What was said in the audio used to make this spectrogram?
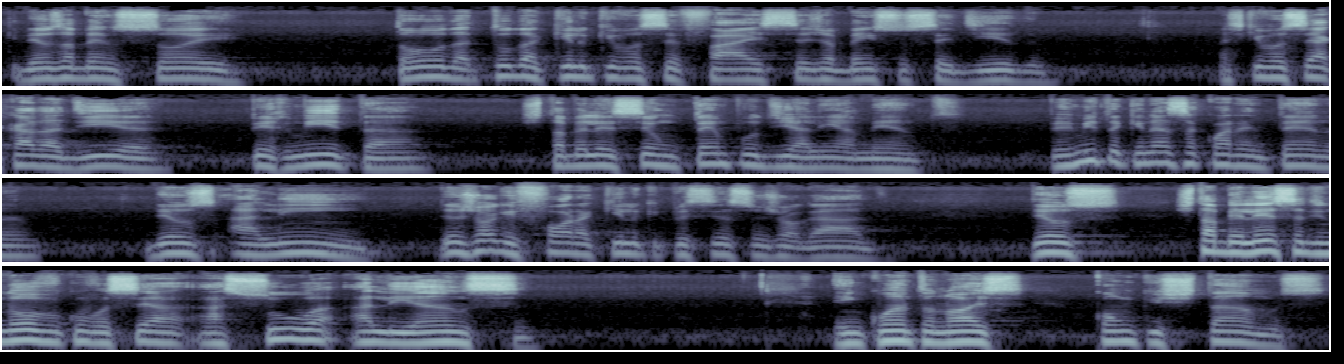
que Deus abençoe toda, tudo aquilo que você faz seja bem sucedido, mas que você a cada dia permita estabelecer um tempo de alinhamento. Permita que nessa quarentena Deus alinhe, Deus jogue fora aquilo que precisa ser jogado. Deus estabeleça de novo com você a, a sua aliança. Enquanto nós conquistamos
